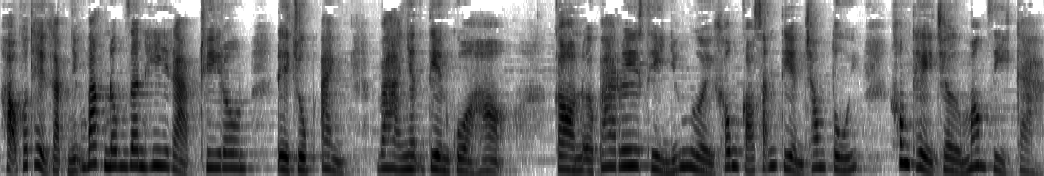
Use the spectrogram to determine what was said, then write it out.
họ có thể gặp những bác nông dân Hy Lạp Tyrol để chụp ảnh và nhận tiền của họ. Còn ở Paris thì những người không có sẵn tiền trong túi, không thể chờ mong gì cả.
